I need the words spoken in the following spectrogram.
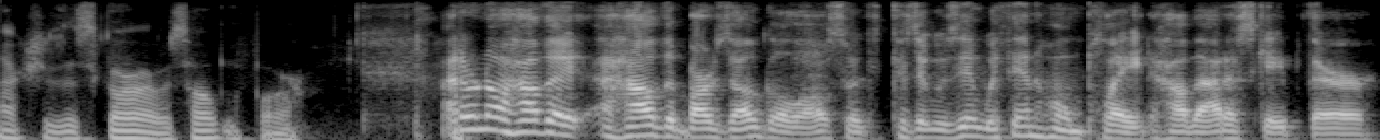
actually the score I was hoping for. I don't know how the how the Barzal goal also because it was in within home plate how that escaped their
